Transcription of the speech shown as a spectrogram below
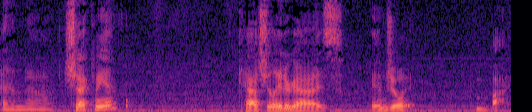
and uh, check me out. Catch you later, guys. Enjoy it. Bye.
